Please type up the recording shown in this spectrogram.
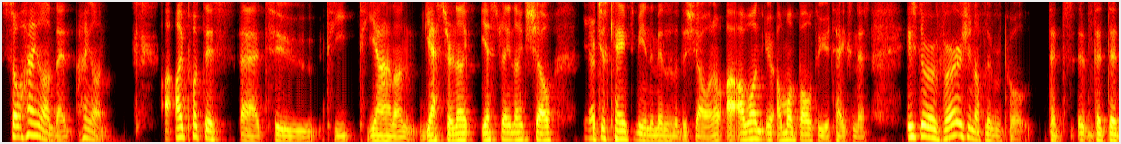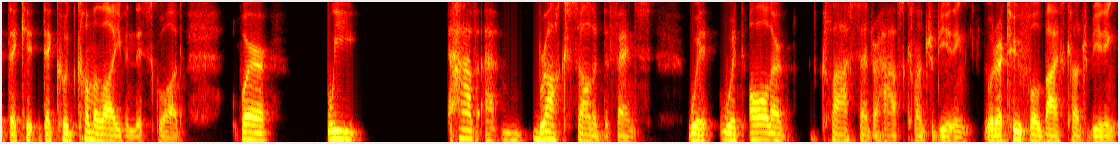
So hang on then, hang on. I, I put this uh, to to to Jan on yesterday night yesterday night show. Yep. It just came to me in the middle of the show, and I, I want your I want both of your takes on this. Is there a version of Liverpool that's that that that could, that could come alive in this squad, where we have a rock solid defense with with all our class centre halves contributing, with our two full backs contributing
